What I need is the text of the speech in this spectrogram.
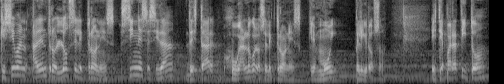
que llevan adentro los electrones sin necesidad de estar jugando con los electrones, que es muy peligroso. Este aparatito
